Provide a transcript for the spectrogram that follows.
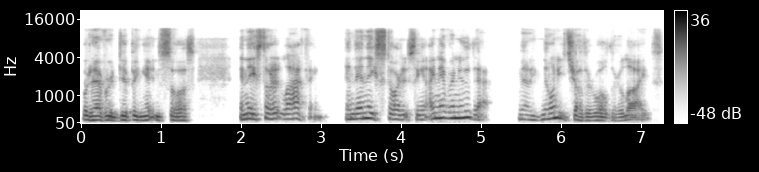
whatever, dipping it in sauce. And they started laughing. And then they started saying, I never knew that. Now they've known each other all their lives.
